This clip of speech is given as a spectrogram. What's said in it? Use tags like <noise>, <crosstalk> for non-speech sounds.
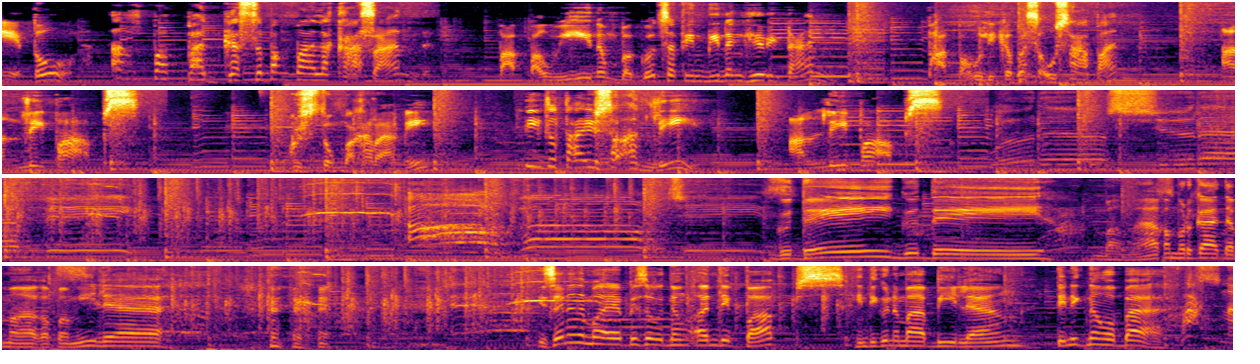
Ito ang papadgas sa pangmalakasan. Papawiin ang bagot sa tindi ng hiritan. Papahuli ka ba sa usapan? Unli Pops. Gustong makarami? Dito tayo sa Unli. Unli Pops. What else should I be? Apologies. Good day, good day, mga kamorgada, mga kapamilya. <laughs> Isa na ng mga episode ng Unli Pops, hindi ko na mabilang. Tinignan ko ba?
